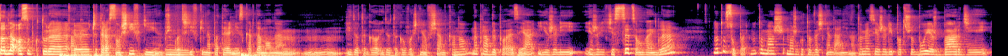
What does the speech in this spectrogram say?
To dla osób, które, tak. E, czy teraz są śliwki, na przykład mm. śliwki na patelni z kardamonem mm, i do tego, i do tego właśnie owsianka. No naprawdę poezja i jeżeli, jeżeli Cię sycą węgle, no to super, no to masz, masz gotowe śniadanie. Natomiast jeżeli potrzebujesz bardziej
